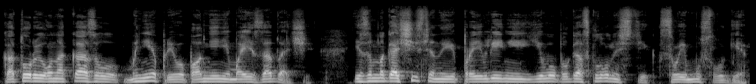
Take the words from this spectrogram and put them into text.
которую он оказывал мне при выполнении моей задачи, и за многочисленные проявления его благосклонности к своему слуге.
